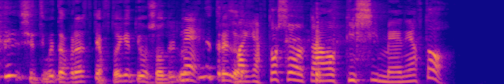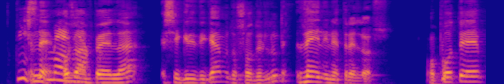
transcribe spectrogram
σε τι μεταφράστηκε αυτό γιατί ο Σόντερλουντ ναι, είναι τρελός. Μα γι' αυτό σε ρωτάω τι σημαίνει αυτό; Τι ναι, σημαίνει ο Ζαμπέλα συγκριτικά με τον Σόντερλουντ δεν είναι τρελός. Οπότε.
